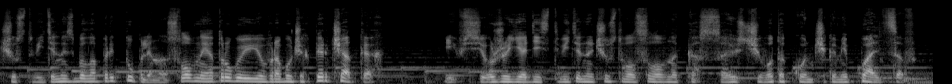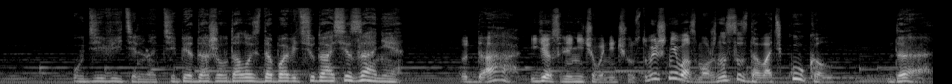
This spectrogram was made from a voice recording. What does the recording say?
Чувствительность была притуплена, словно я трогаю ее в рабочих перчатках. И все же я действительно чувствовал, словно касаюсь чего-то кончиками пальцев. Удивительно, тебе даже удалось добавить сюда осязание. Да, если ничего не чувствуешь, невозможно создавать кукол. Да,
